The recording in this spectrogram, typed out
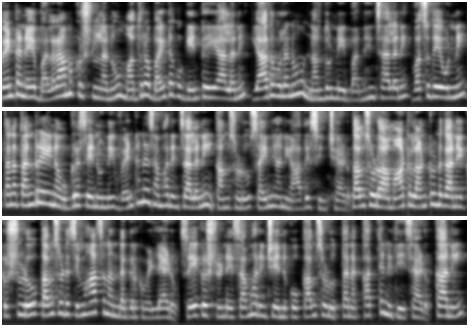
వెంటనే బలరామకృష్ణులను మధుర బయటకు గెంటేయాలని యాదవులను నందుణ్ణి బంధించాలని వసుదేవుణ్ణి తన తండ్రి అయిన ఉగ్రసేనుణ్ణి వెంటనే సంహరించాలని కంసుడు సైన్యాన్ని ఆదేశించాడు. కంసుడు ఆ మాటలు అంటుండగానే కృష్ణుడు కంసుడి సింహాసనం దగ్గరకు వెళ్ళాడు. శ్రీకృష్ణుడిని సంహరించేందుకు కంసుడు తన కత్తిని తీశాడు. కాని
